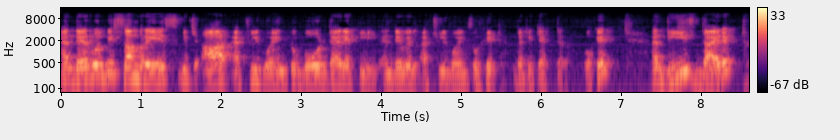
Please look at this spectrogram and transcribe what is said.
And there will be some rays which are actually going to go directly and they will actually going to hit the detector, okay? And these direct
